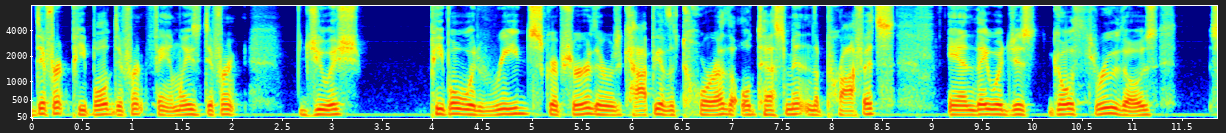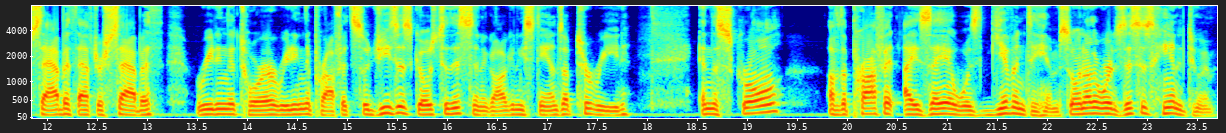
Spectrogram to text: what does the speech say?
different people, different families, different Jewish people would read scripture. There was a copy of the Torah, the Old Testament, and the prophets, and they would just go through those Sabbath after Sabbath, reading the Torah, reading the prophets. So, Jesus goes to this synagogue and he stands up to read and the scroll of the prophet Isaiah was given to him. So, in other words, this is handed to him.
